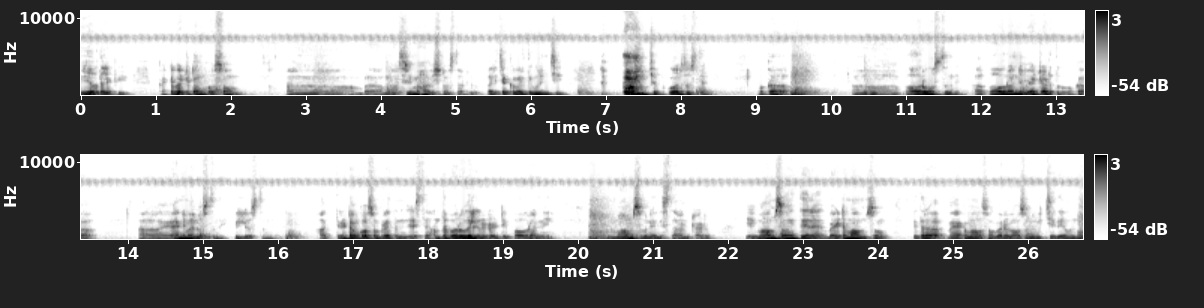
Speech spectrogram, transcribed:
దేవతలకి కట్టబెట్టడం కోసం మా శ్రీ మహావిష్ణు వస్తాడు. బలిచక్రవర్తి గురించి చెప్పుకోవాల్సి వస్తే ఒక పావురం వస్తుంది. ఆ పావురాన్ని వేటాడుతూ ఒక యానిమల్ వస్తుంది పిల్లి వస్తుంది. ఆ తినటం కోసం ప్రయత్నం చేస్తే అంత బరువు కలిగినటువంటి పావురాన్ని మాంసం నేను ఇస్తానంటాడు ఈ మాంసం అయితే బయట మాంసం ఇతర మేక మాంసం గొర్రె మాంసం నువ్వు ఇచ్చేదే ఉంది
